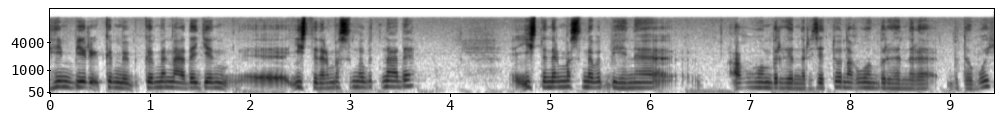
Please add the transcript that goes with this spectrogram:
хим бир көмен ада ген истенер масына бит нада. Истенер масына бит бихине агуан биргенер, зеттон агуан биргенер бутабой.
